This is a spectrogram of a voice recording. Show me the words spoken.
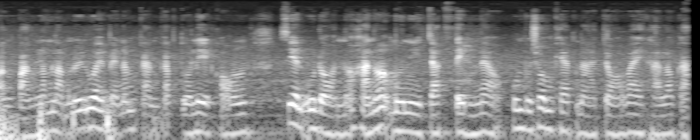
ปังปังๆลำลำรวยๆไปน้กันกับตัวเลขของเซียนอุดรเนาะค่ะเนาะมือนี้จัดเต็มแล้ว คุณผู้ชมแคปหน้าจอไว้ค่ะแล้วก็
